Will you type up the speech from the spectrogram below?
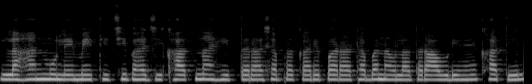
लहान मुले मेथीची भाजी खात नाहीत तर अशा प्रकारे पराठा बनवला तर आवडीने खातील.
